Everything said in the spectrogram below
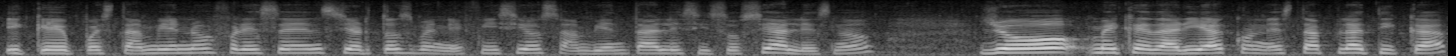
y que pues también ofrecen ciertos beneficios ambientales y sociales, ¿no? Yo me quedaría con esta plática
